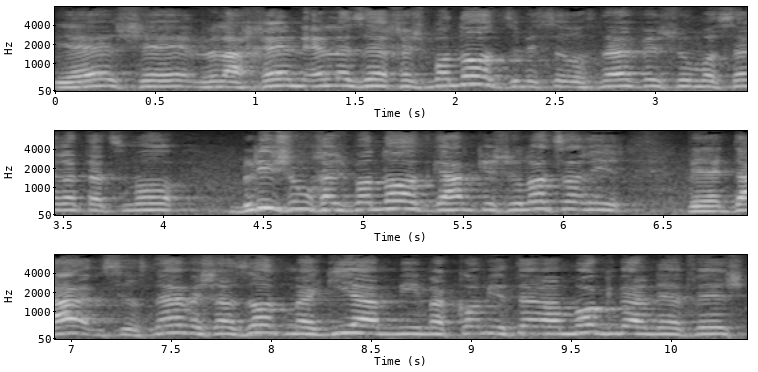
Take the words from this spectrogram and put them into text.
יש, ולכן אין לזה חשבונות, זה מסירות נפש שהוא מוסר את עצמו בלי שום חשבונות, גם כשהוא לא צריך. ומסירות נפש הזאת מגיע ממקום יותר עמוק בנפש,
